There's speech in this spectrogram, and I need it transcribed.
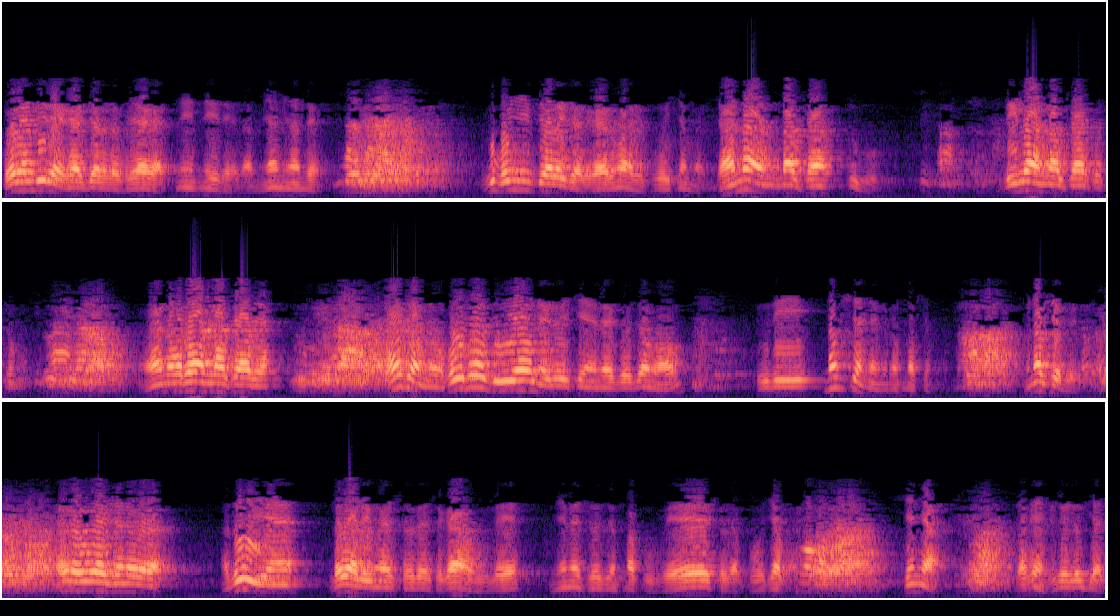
ဘယ်ရင်သိတဲ့အခါကျတော့ဘုရားကနှင်းနှေးတယ်လားမြန်မြန်တဲ့အခုဘုန်းကြီးပြောလိုက်တဲ့ဒကာဓမ္မတွေကိုရှင်းမယ်ဒါနနောက်ခါသူ့ကိုသီလနောက်ခါကိုဆုံးအနမထနောက်ခါဗျာအဲကြောင့်ဟိုတဲ့သူရောက်နေလို့ရှိရင်လည်းကိုဆုံးအောင်သူဒီနောက်ဆက်နိုင်တော့နောက်ဆက် မနောက်ဆက်ဘူးအဲ့တော့ဘုရားရှင်တို့ကအသူရင်လောက်ရလိမ့်မယ်ဆိုတဲ့စကားကိုလည်းမြင်မဲ့ဆိုစမှတ်ဖို့ပဲဆိုတာပေါ်ကြပါရှင်းညဒါဖြင့်ဒီလိုလုပ်ကြတယ်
